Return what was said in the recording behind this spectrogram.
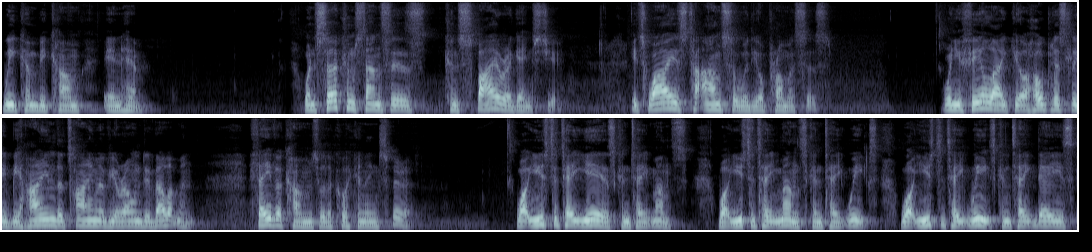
we can become in Him. When circumstances conspire against you, it's wise to answer with your promises. When you feel like you're hopelessly behind the time of your own development, favor comes with a quickening spirit. What used to take years can take months. What used to take months can take weeks. What used to take weeks can take days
